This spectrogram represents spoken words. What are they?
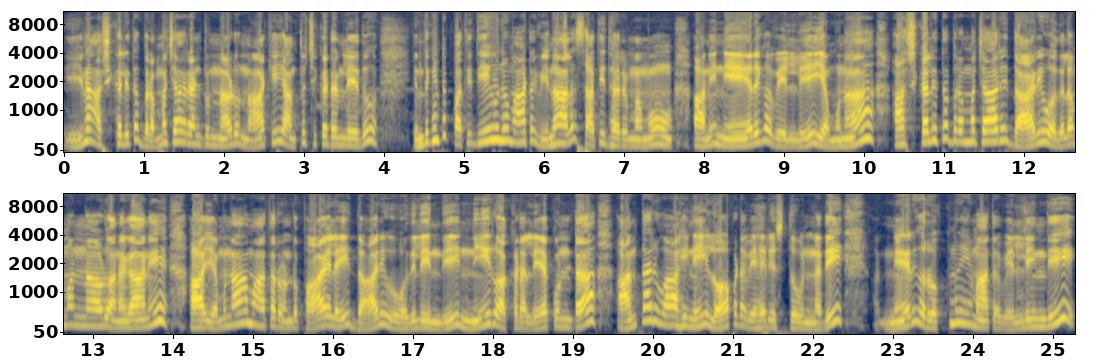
ఈయన అష్కలిత బ్రహ్మచారి అంటున్నాడు నాకే అంతు చిక్కటం లేదు. ఎందుకంటే పతిదేవుని మాట వినాల సతి ధర్మము. అని నేరుగా వెళ్ళి యమున అష్కలిత బ్రహ్మచారి దారి వదలమన్నాడు. అనగానే ఆ యమునా మాత రెండు పాయలై దారి వదిలింది. నీరు అక్కడ లేకుండా అంతర్వాహిని లోపల విహరిస్తూ ఉన్నది. నే నేరుగా రుక్మిణి మాత వెళ్ళింది.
